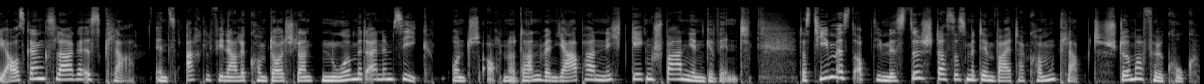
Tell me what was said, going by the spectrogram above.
Die Ausgangslage ist klar. Ins Achtelfinale kommt Deutschland nur mit einem Sieg. Und auch nur dann, wenn Japan nicht gegen Spanien gewinnt. Das Team ist optimistisch, dass es mit dem Weiterkommen klappt. Stürmer Füllkrug.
